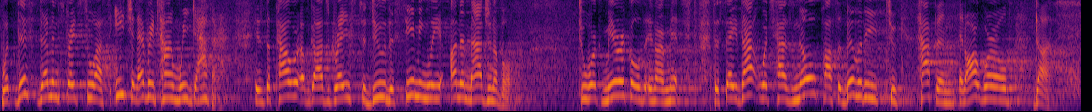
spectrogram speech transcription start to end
What this demonstrates to us each and every time we gather is the power of God's grace to do the seemingly unimaginable to work miracles in our midst, to say that which has no possibility to happen in our world does.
